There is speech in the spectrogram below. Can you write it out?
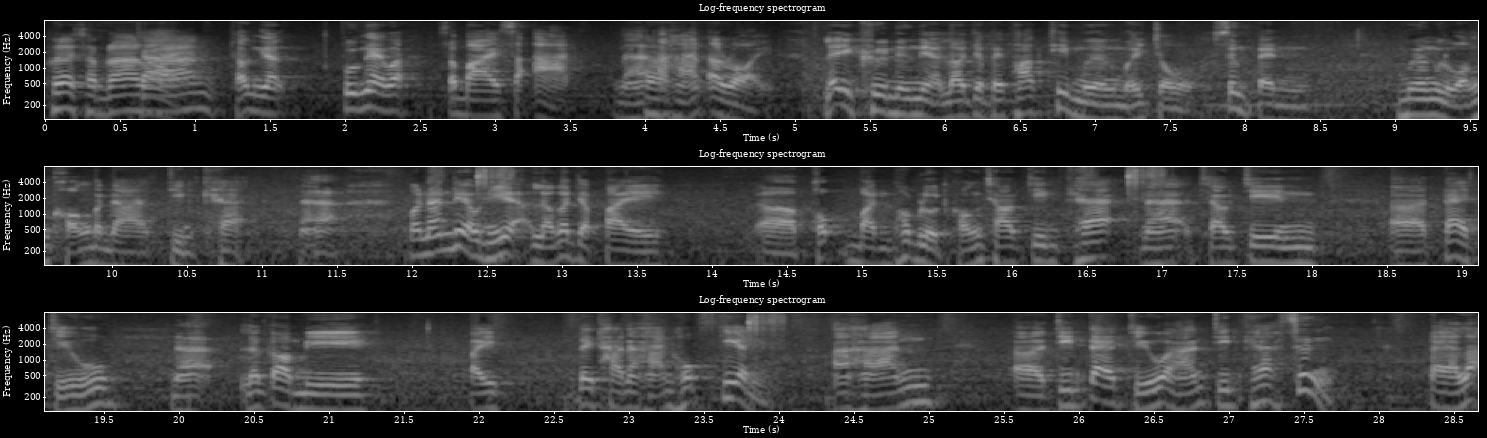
เพื่อชำระใช่ล้าง ทั้งอย่างพูดง่ายว่าสบายสะอาดนะฮะครับ อาหารอร่อย และอีกคืนหนึ่งเนี่ยเราจะไปพักที่เมืองเหมยโจซึ่งเป็นเมืองหลวงของบรรดาจีนแคะนะฮะเพราะฉะนั้นเดี๋ยวนี้เราก็จะไปเอ่อพบบรรพบุรุษของชาวจีนแคะนะฮะชาวจีนเอ่อ แต้จิ๋วนะฮะแล้วก็มีไปได้ทานอาหารฮกเกี้ยน อาหารเอ่อจีนแต้จิ๋วอาหารจีนแคะซึ่งแต่ละ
